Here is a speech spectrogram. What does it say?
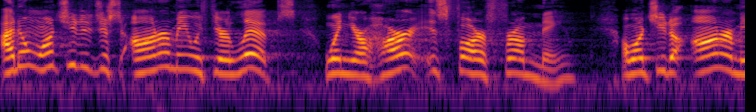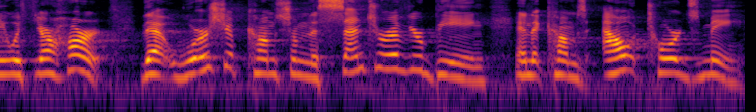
I don't want you to just honor me with your lips when your heart is far from me. I want you to honor me with your heart. That worship comes from the center of your being and it comes out towards me.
